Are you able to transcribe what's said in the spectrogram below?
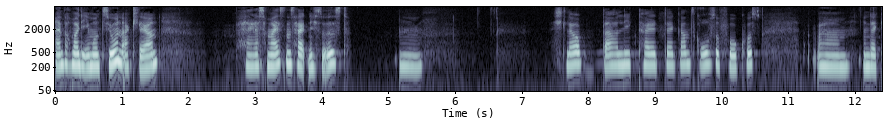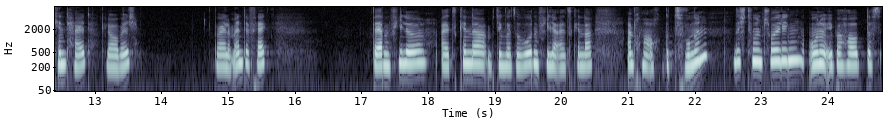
einfach mal die Emotionen erklären, weil das meistens halt nicht so ist. Hm. Ich glaube, da liegt halt der ganz große Fokus ähm, in der Kindheit, glaube ich. Weil im Endeffekt werden viele als Kinder, beziehungsweise wurden viele als Kinder einfach mal auch gezwungen, sich zu entschuldigen, ohne überhaupt das,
